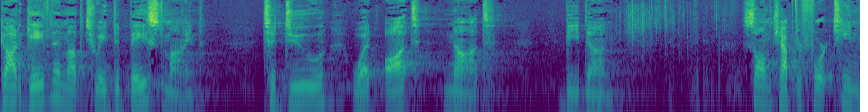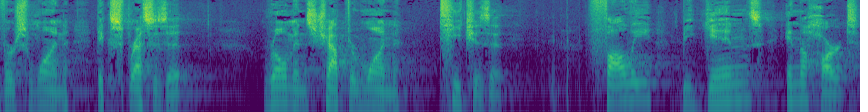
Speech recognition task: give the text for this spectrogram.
God gave them up to a debased mind to do what ought not be done. Psalm chapter 14, verse 1 expresses it. Romans chapter 1 teaches it. Folly begins in the heart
